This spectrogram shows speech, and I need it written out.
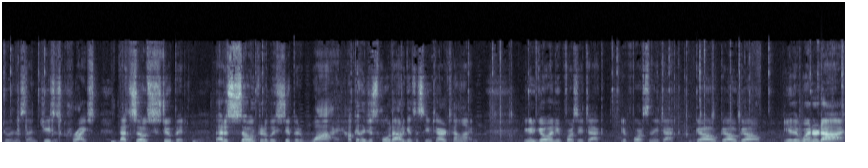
doing this then. Jesus Christ. That's so stupid. That is so incredibly stupid. Why? How can they just hold out against us the entire time? You're going to go in and force the attack. You're forcing the attack. Go, go, go. Either win or die.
